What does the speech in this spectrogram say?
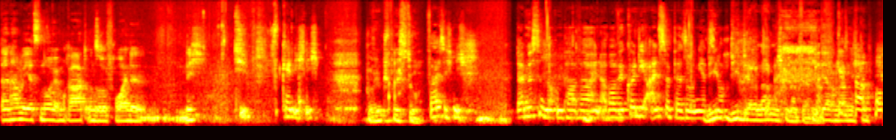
Dann haben wir jetzt neu im Rat unsere Freunde nicht. Die kenne ich nicht. Von wem sprichst du? Weiß ich nicht. Da müssen noch ein paar rein, aber wir können die Einzelpersonen jetzt Die, noch. die deren Namen nicht genannt werden. Deren Namen nicht Genau.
